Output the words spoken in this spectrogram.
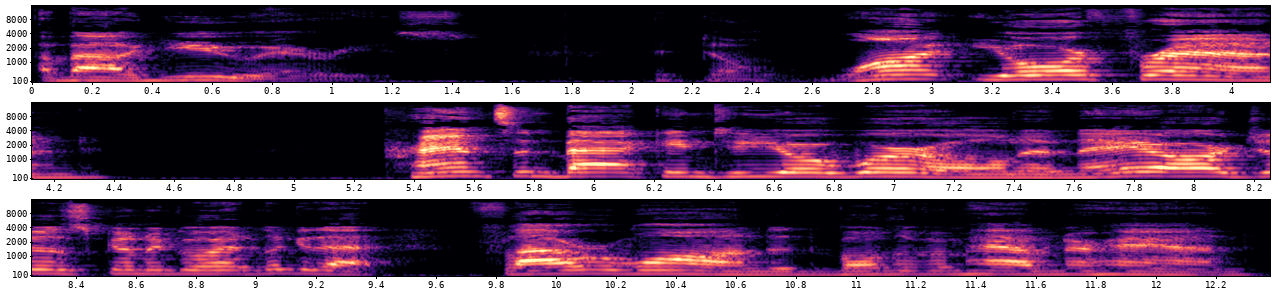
about you, Aries, that don't want your friend prancing back into your world and they are just going to go ahead. Look at that flower wand that both of them have in their hand.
